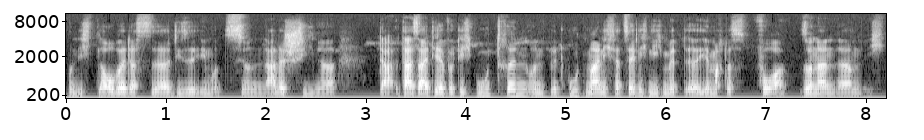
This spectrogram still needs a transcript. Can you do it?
Und ich glaube, dass äh, diese emotionale Schiene, da, da seid ihr wirklich gut drin und mit gut meine ich tatsächlich nicht mit, äh, ihr macht das vor, sondern ähm, ich,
